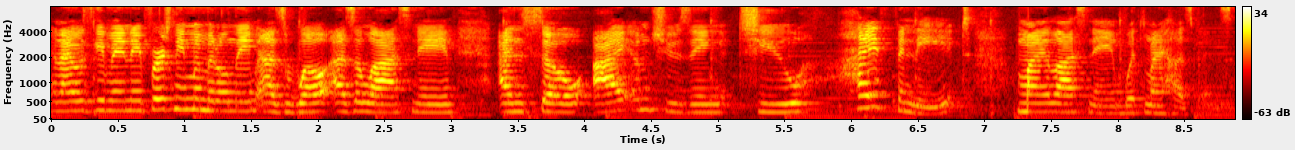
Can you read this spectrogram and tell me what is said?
and I was given a first name and middle name as well as a last name. And so I am choosing to hyphenate my last name with my husband's.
